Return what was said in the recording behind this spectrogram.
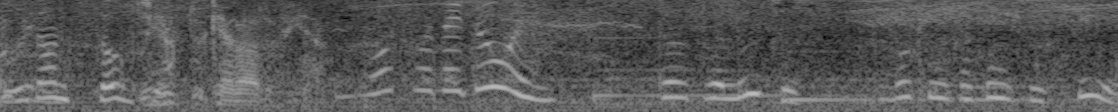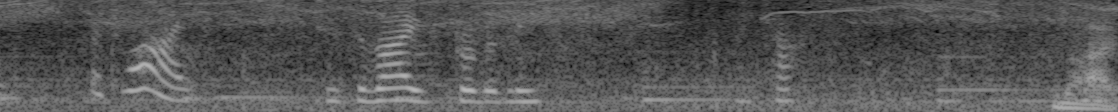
Those aren't soldiers. get out of here. What were they doing? Those were looters looking for things to steal. But why? To survive, probably. Like us. Vale,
